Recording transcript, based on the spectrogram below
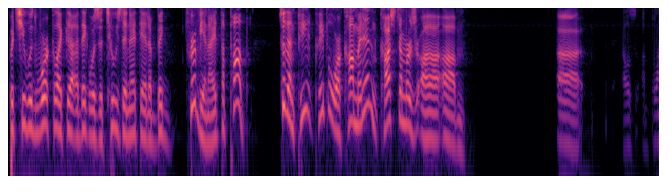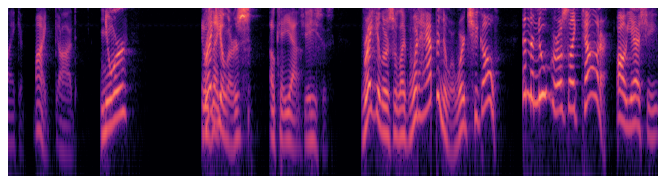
But she would work like, uh, I think it was a Tuesday night. They had a big trivia night at the pub. So then pe- people were coming in, customers, uh, um, uh, what the hell's- I'm blanking. My God. Newer? Was like- Regulars. okay, yeah. Jesus. Regulars were like, "What happened to her? Where'd she go?" And the new girl's like telling her, "Oh yeah, she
